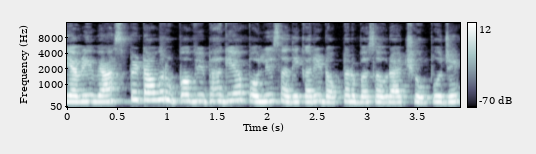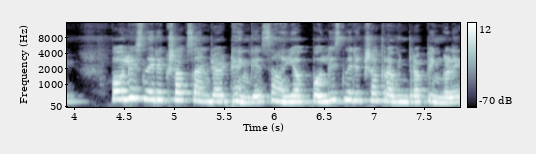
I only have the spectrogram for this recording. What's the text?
यावेळी व्यासपीठावर उपविभागीय पोलीस अधिकारी डॉक्टर बसवराज शोपूजे पोलीस निरीक्षक संजय ठेंगे सहाय्यक पोलीस निरीक्षक रवींद्र पिंगळे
